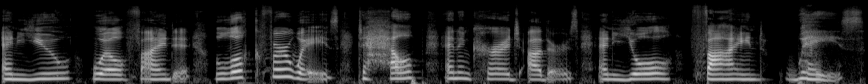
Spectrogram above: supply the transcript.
and you will find it. Look for ways to help and encourage others, and you'll find ways.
